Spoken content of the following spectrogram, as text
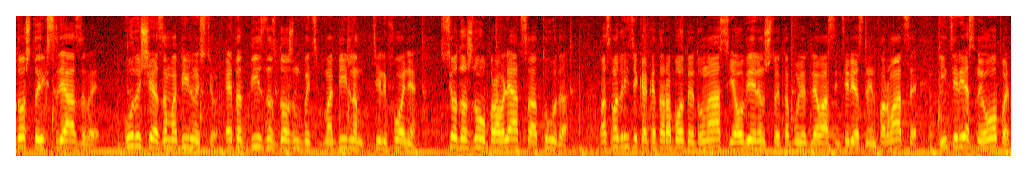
то, что их связывает. Будущее за мобильностью. Этот бизнес должен быть в мобильном телефоне. Все должно управляться оттуда. Посмотрите, как это работает у нас. Я уверен, что это будет для вас интересная информация, интересный опыт.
